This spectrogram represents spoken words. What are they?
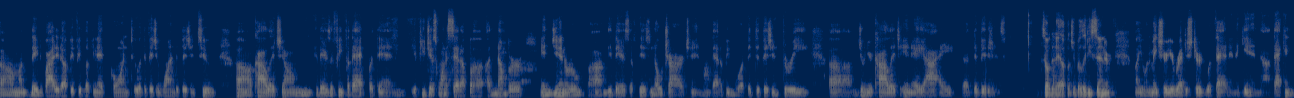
Um, they divide it up if you're looking at going to a division one, division two uh, college. Um, there's a fee for that. But then if you just want to set up a, a number in general, there's a, there's no charge and that'll be more of the Division three uh, junior college NAIA uh, divisions. So the eligibility center, uh, you want to make sure you're registered with that. And again, uh, that can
